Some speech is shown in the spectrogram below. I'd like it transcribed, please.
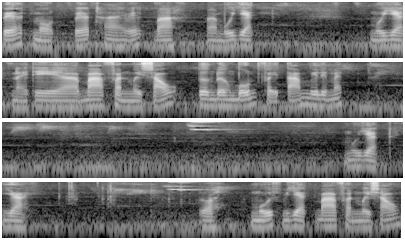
PS1 PS2 PS3 và mũi dẹt. Mũi dẹt này thì à, 3 phần 16 tương đương 4,8 mm. Mũi dẹt dài. Rồi, mũi dẹt 3 phần 16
